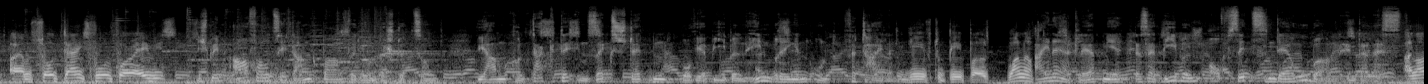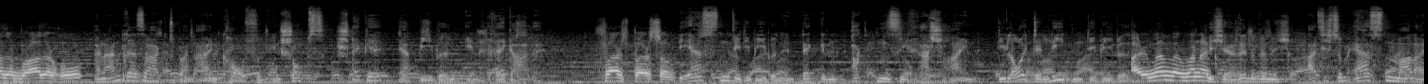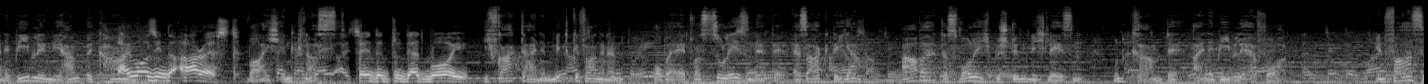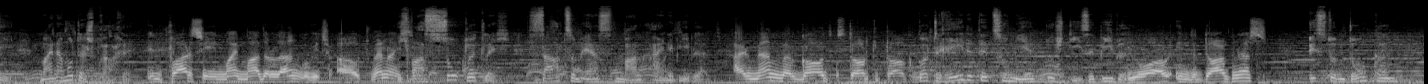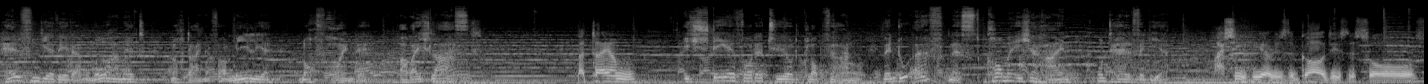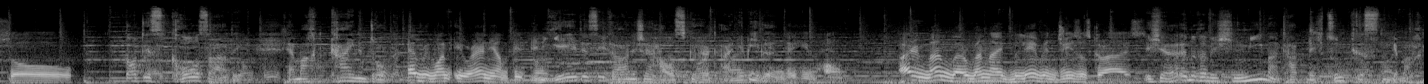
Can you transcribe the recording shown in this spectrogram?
Ich bin AVC dankbar für die Unterstützung. Wir haben Kontakte in sechs Städten, wo wir Bibeln hinbringen und verteilen. Einer erklärt mir, dass er Bibeln auf Sitzen der U-Bahn hinterlässt. Ein anderer sagt, beim Einkaufen in Shops stecke er Bibeln in Regale. Die ersten, die die Bibeln entdecken, packten sie rasch ein. Die Leute lieben die Bibel. Ich erinnere mich, als ich zum ersten Mal eine Bibel in die Hand bekam, war ich im Knast. Ich fragte einen Mitgefangenen, ob er etwas zu lesen hätte. Er sagte ja, aber das wolle ich bestimmt nicht lesen und kramte eine Bibel hervor in Farsi, meiner Muttersprache. Ich war so glücklich, sah zum ersten Mal eine Bibel. Gott redete zu mir durch diese Bibel. Bist du im Dunkeln, helfen dir weder Mohammed noch deine Familie noch Freunde. Aber ich las. Ich stehe vor der Tür und klopfe an. Wenn du öffnest, komme ich herein und helfe dir. I see here is the God is the so so Gott ist großartig. Er macht keinen Druck. In jedes iranische Haus gehört eine Bibel. Ich erinnere mich, niemand hat mich zum Christen gemacht.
